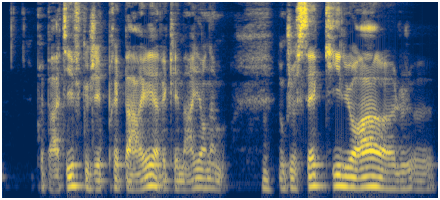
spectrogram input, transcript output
Les préparatifs que j'ai préparés avec les mariés en amont. Mmh. Donc, je sais qu'il y aura le,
